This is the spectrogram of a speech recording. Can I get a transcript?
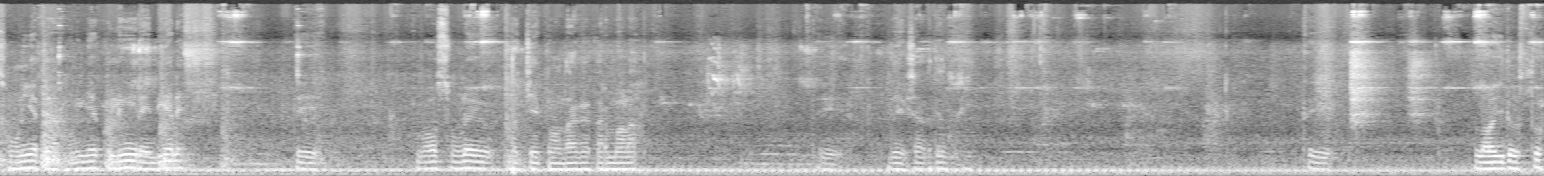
ਸੋਹਣੀਆਂ ਤਿਆਰ ਹੋਣਗੀਆਂ ਖੁੱਲੀਆਂ ਹੀ ਰਹਿੰਦੀਆਂ ਨੇ। ਤੇ ਬਹੁਤ ਸੋਹਣੇ ਬੱਚੇ ਪਾਉਂਦਾ ਹੈਗਾ ਕਰਮ ਵਾਲਾ। ਤੇ ਦੇਖ ਸਕਦੇ ਹੋ ਤੁਸੀਂ। ਤੇ ਲਓ ਜੀ ਦੋਸਤੋ,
